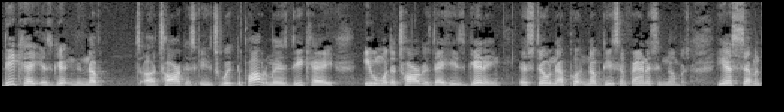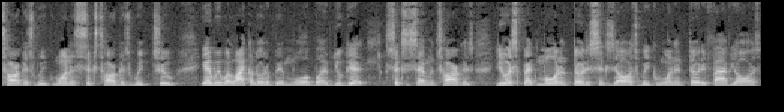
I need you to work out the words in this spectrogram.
DK is getting enough uh, targets each week. The problem is DK even with the targets that he's getting, is still not putting up decent fantasy numbers. He has seven targets week one and six targets week two. Yeah, we would like a little bit more, but if you get six or seven targets, you expect more than 36 yards week one and 35 yards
